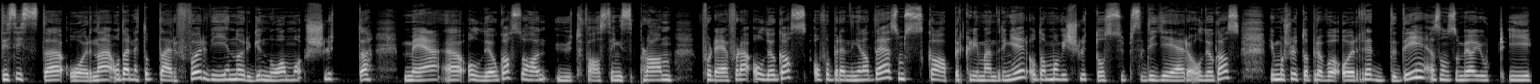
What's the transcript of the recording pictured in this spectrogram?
de siste årene. Og Det er nettopp derfor vi i Norge nå må slutte slutte med eh, olje og gass og ha en utfasingsplan for det. For det er olje og gass og forbrenningen av det som skaper klimaendringer, og da må vi slutte å subsidiere olje og gass. Vi må slutte å prøve å redde de, sånn som vi har gjort i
